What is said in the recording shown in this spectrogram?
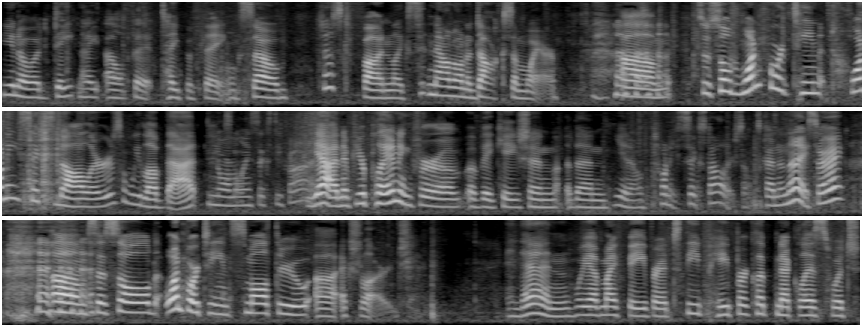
you know, a date night outfit type of thing. So just fun, like sitting out on a dock somewhere. Um, so sold 114 $26. We love that. Normally 65. Yeah, and if you're planning for a, a vacation, then you know $26 sounds kind of nice, right? um, so sold 114 small through uh, extra large. And then we have my favorite, the paperclip necklace, which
